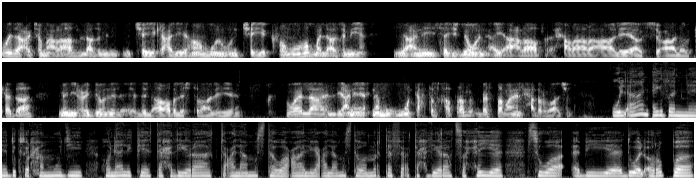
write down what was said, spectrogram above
وإذا عندهم أعراض لازم نتشيك عليهم ونشيكهم وهم لازم يعني يسجلون أي أعراض حرارة عالية أو سعال أو كذا من يعيدون للأراضي الأسترالية. ولا يعني إحنا مو مو تحت الخطر بس طبعا الحذر واجب. والآن أيضا دكتور حمودي هنالك تحذيرات على مستوى عالي على مستوى مرتفع تحذيرات صحية سواء بدول أوروبا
